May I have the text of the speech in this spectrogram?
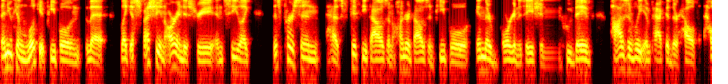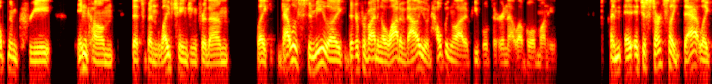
Then you can look at people that like especially in our industry and see like this person has 50,000, 100,000 people in their organization who they've positively impacted their health, helped them create income that's been life changing for them. Like that looks to me like they're providing a lot of value and helping a lot of people to earn that level of money. And it just starts like that. Like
